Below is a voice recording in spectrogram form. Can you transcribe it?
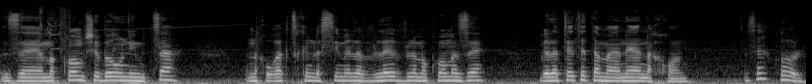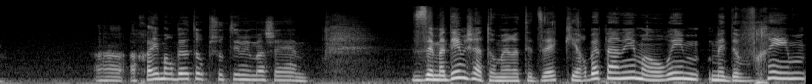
זה המקום שבו הוא נמצא. אנחנו רק צריכים לשים אליו לב למקום הזה ולתת את המענה הנכון. זה הכל. החיים הרבה יותר פשוטים ממה שהם. זה מדהים שאת אומרת את זה, כי הרבה פעמים ההורים מדווחים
